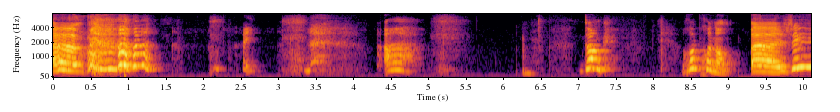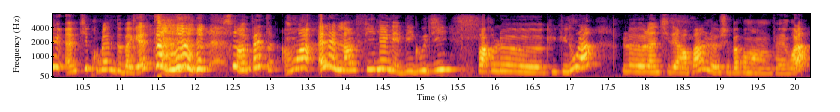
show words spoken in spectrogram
Euh... Ah. Donc, reprenons. Euh, j'ai eu un petit problème de baguette. en fait, moi, elle, elle l'a enfilé les bigoudis par le cucunou là, le l'antidérapant, le je sais pas comment, enfin voilà.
